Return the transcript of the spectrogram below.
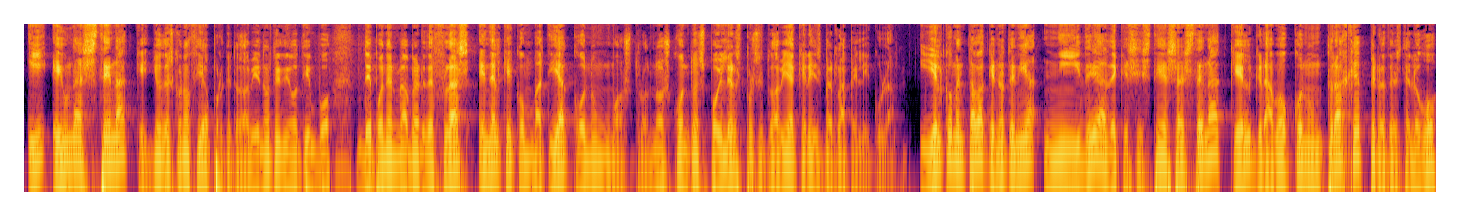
y en una escena que yo desconocía porque todavía no he tenido tiempo de ponerme a ver The Flash, en el que combatía con un monstruo. No os cuento spoilers por si todavía queréis ver la película. Y él comentaba que no tenía ni idea de que existía esa escena, que él grabó con un traje, pero desde luego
